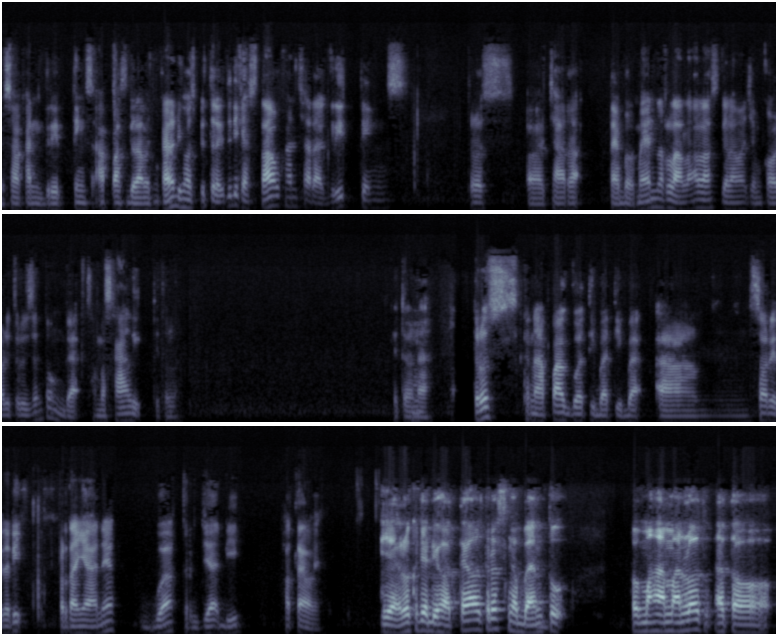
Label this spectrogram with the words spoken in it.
misalkan greetings apa segala macam. Karena di hospital itu dikasih tahu kan cara greetings, terus uh, cara table manner, lalala segala macam. Kalau di tourism tuh enggak sama sekali gitu loh. Gitu. Nah, terus kenapa gue tiba-tiba, um, sorry tadi pertanyaannya gue kerja di hotel ya? Iya, lo kerja di hotel terus ngebantu pemahaman lo atau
